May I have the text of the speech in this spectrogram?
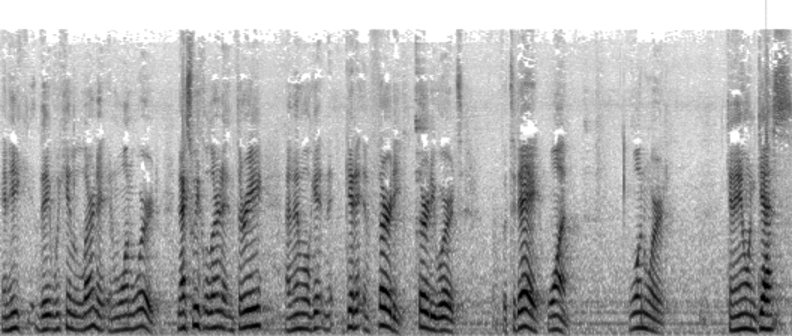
And he, they, we can learn it in one word. Next week, we'll learn it in three, and then we'll get, in, get it in 30, 30 words. But today, one. One word. Can anyone guess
